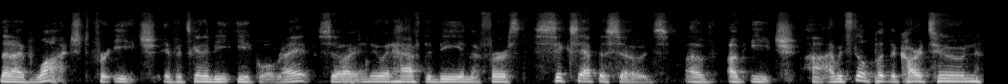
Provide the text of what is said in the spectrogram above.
that I've watched for each, if it's going to be equal, right? So Right. and it would have to be in the first six episodes of of each. Uh, I would still put the cartoon,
